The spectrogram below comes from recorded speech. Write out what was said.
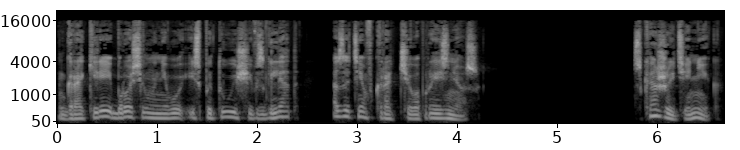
Гракерей бросил на него испытующий взгляд, а затем вкратчиво произнес. «Скажите, Ник,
